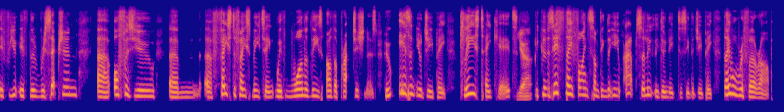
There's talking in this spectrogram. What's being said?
if you if the reception uh, offers you um, a face-to-face meeting with one of these other practitioners who isn't your GP, please take it Yeah. because if they find something that you absolutely do need to see the GP, they will refer up.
